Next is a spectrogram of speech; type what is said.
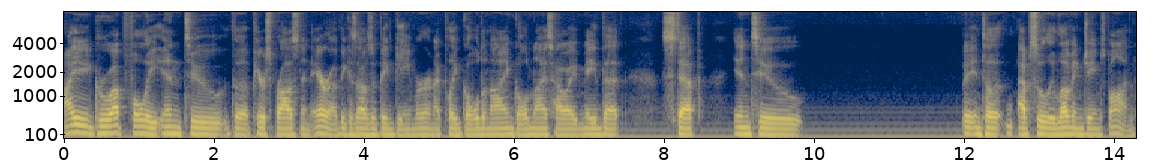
I grew up fully into the Pierce Brosnan era because I was a big gamer and I played GoldenEye and GoldenEye is how I made that step into into absolutely loving James Bond.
